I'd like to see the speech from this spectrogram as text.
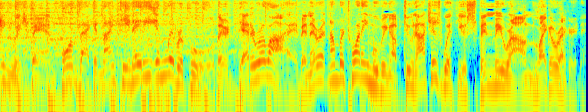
English band formed back in 1980 in Liverpool. They're dead or alive, and they're at number 20, moving up two notches with You Spin Me Round Like a Record.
